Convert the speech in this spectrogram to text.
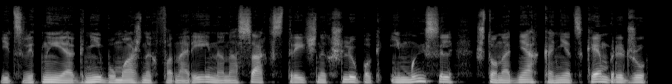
и цветные огни бумажных фонарей на носах встречных шлюпок, и мысль, что на днях конец Кембриджу,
